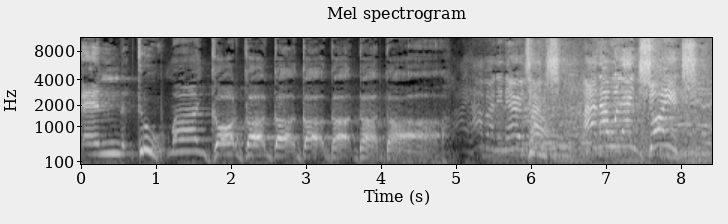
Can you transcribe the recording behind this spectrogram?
and truth. My God, God, God, God, God, God, God. I have an inheritance and I will enjoy it.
